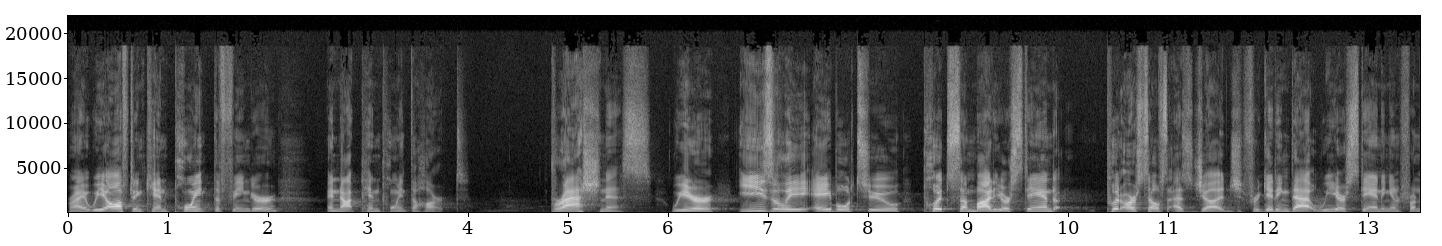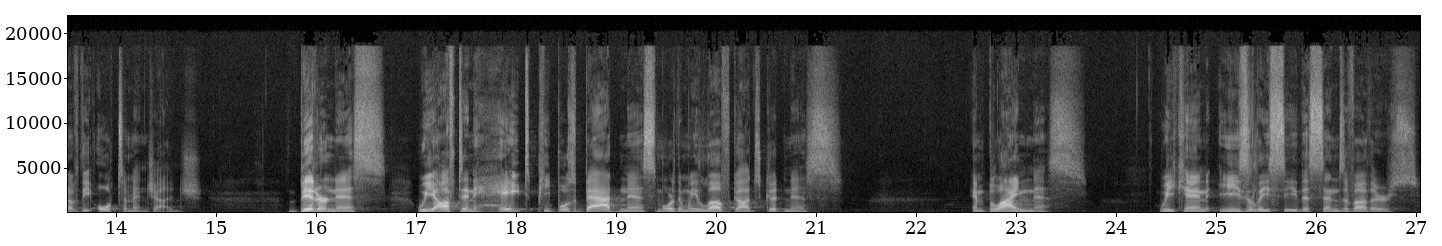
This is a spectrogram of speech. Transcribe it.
right? We often can point the finger and not pinpoint the heart. Brashness. We are easily able to put somebody or stand, put ourselves as judge, forgetting that we are standing in front of the ultimate judge. Bitterness, we often hate people's badness more than we love God's goodness. And blindness, we can easily see the sins of others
